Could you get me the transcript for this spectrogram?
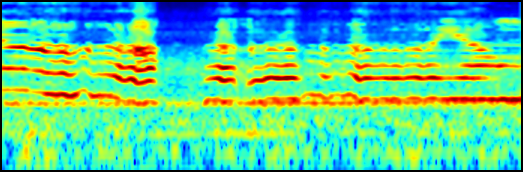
ยัง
